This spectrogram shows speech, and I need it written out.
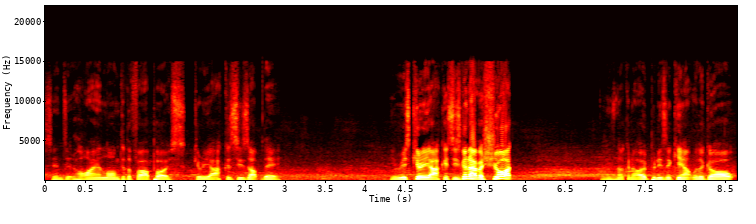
Sends it high and long to the far post. Kyrgiakos is up there. Here is Kyrgiakos. He's going to have a shot. And he's not going to open his account with a goal.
